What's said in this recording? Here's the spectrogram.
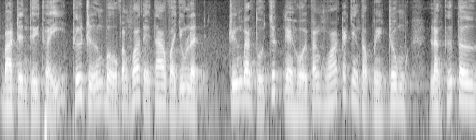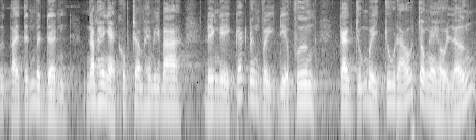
Bà Trình Thị Thủy, Thứ trưởng Bộ Văn hóa Thể thao và Du lịch, trưởng ban tổ chức Ngày hội Văn hóa các dân tộc miền Trung lần thứ tư tại tỉnh Bình Định năm 2023 đề nghị các đơn vị địa phương càng chuẩn bị chu đáo cho ngày hội lớn.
